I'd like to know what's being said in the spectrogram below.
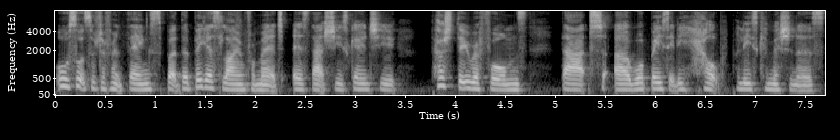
all sorts of different things. But the biggest line from it is that she's going to push through reforms that uh, will basically help police commissioners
